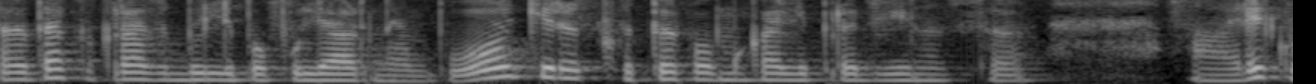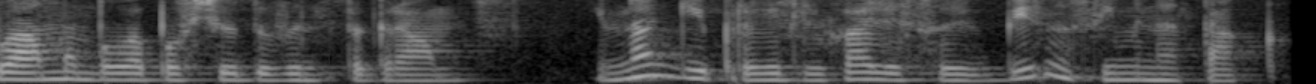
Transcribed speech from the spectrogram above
Тогда как раз были популярные блогеры, которые помогали продвинуться, а, реклама была повсюду в Инстаграм, и многие продвигали свой бизнес именно так.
